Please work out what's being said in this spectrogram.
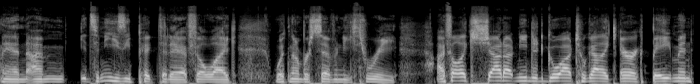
and I'm it's an easy pick today. I feel like with number 73. I felt like shout out needed to go out to a guy like Eric Bateman,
